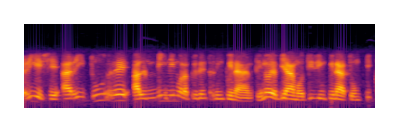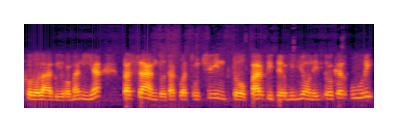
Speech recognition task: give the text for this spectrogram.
riesce a ridurre al minimo la presenza di inquinanti. Noi abbiamo disinquinato un piccolo lago in Romania passando da 400 parti per milione di idrocarburi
